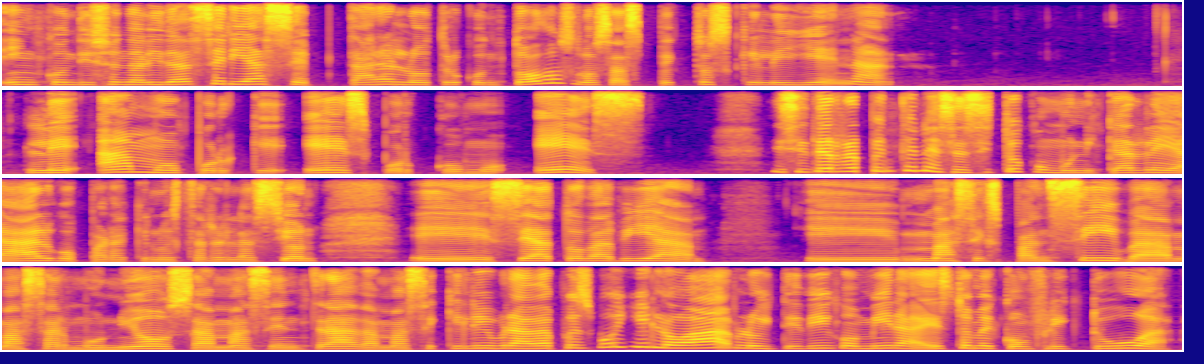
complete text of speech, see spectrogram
incondicionalidad sería aceptar al otro con todos los aspectos que le llenan. Le amo porque es, por cómo es. Y si de repente necesito comunicarle algo para que nuestra relación eh, sea todavía eh, más expansiva, más armoniosa, más centrada, más equilibrada, pues voy y lo hablo y te digo, mira, esto me conflictúa,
